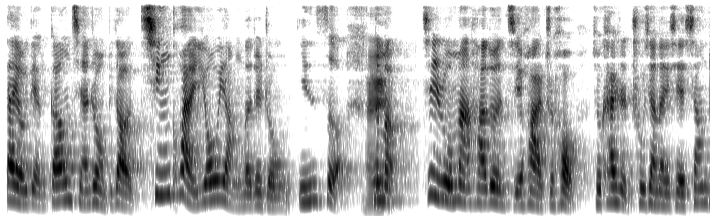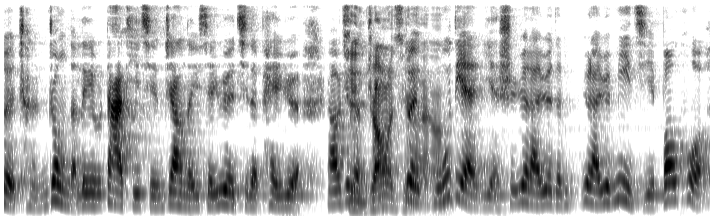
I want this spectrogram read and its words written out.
带有点钢琴啊这种比较轻快悠扬的这种音色，哎那么。进入曼哈顿计划之后，就开始出现了一些相对沉重的，例如大提琴这样的一些乐器的配乐，然后这个紧张了起来对啊鼓点也是越来越的越来越密集，包括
